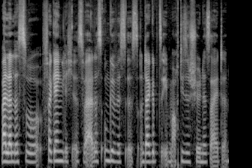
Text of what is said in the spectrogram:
weil alles so vergänglich ist, weil alles ungewiss ist. Und da gibt es eben auch diese schöne Seite.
